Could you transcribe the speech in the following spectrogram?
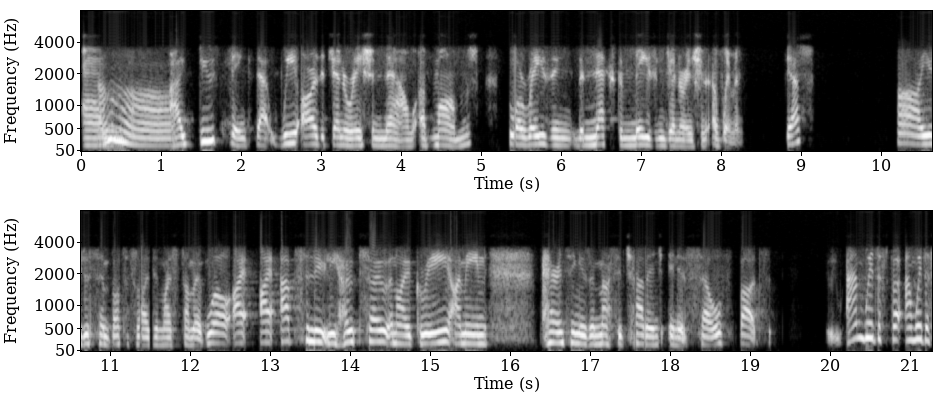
and Ah. I do think that we are the generation now of moms who are raising the next amazing generation of women. Yes. Oh, you just sent butterflies in my stomach. Well, I, I absolutely hope so, and I agree. I mean, parenting is a massive challenge in itself, but and we're the and we're the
